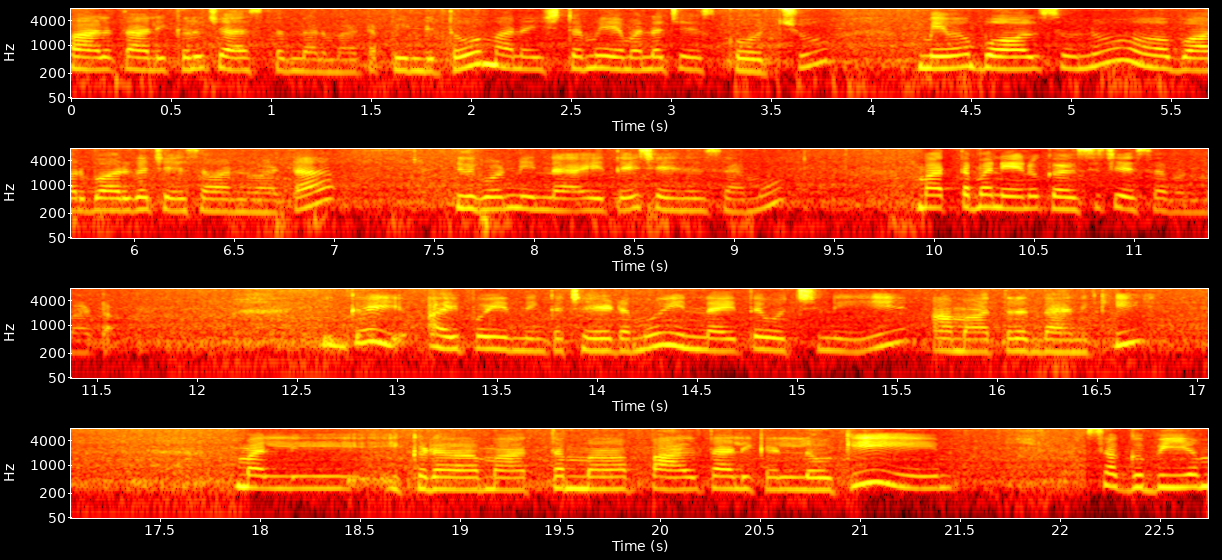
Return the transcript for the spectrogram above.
పాల తాలికలు చేస్తుందనమాట పిండితో మన ఇష్టం ఏమన్నా చేసుకోవచ్చు. మేము బాల్స్ను బారు బారుగా చేసామన్నమాట. ఇదిగోండి నిన్న అయితే చేసేసాము. మా అత్తమ్మ నేను కలిసి చేసామన్నమాట. ఇంకా అయిపోయింది ఇంకా చేయడము. ఇన్నైతే అయితే వచ్చినాయి ఆ మాత్రం దానికి. మళ్ళీ ఇక్కడ మా అత్తమ్మ పాల తాలికల్లోకి సగ్గుబియ్యం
